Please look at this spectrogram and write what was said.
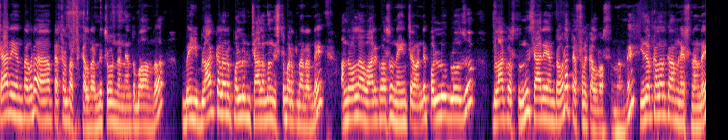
శారీ అంతా కూడా పెసర పచ్చ కలర్ అండి. చూడండి ఎంత బాగుందో. ఈ బ్లాక్ కలర్ పళ్ళుని చాలా మంది ఇష్టపడుతున్నారండి. అందువల్ల వారి కోసం నేయించామండి. పళ్ళు బ్లౌజు బ్లాక్ వస్తుంది. శారీ అంతా కూడా పెసర కలర్ వస్తుందండి. ఇది ఒక కలర్ కాంబినేషన్ అండి.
